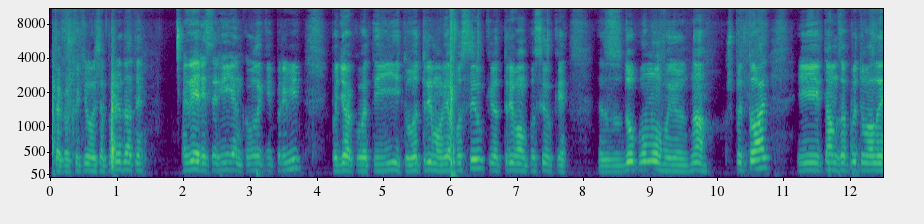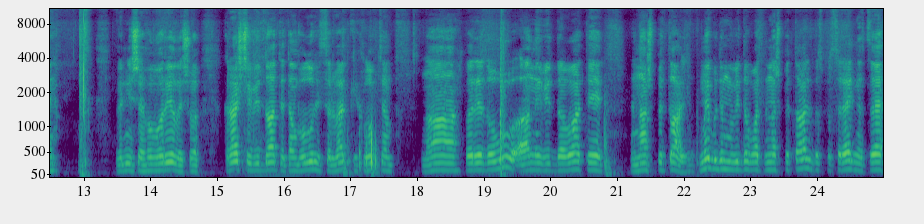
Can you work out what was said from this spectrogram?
також хотілося передати Вері Сергієнко великий привіт. Подякувати їй. То отримав я посилки, отримав посилки з допомогою на шпиталь. І там запитували, верніше говорили, що краще віддати там вологі серветки хлопцям на передову, а не віддавати на шпиталь. Ми будемо віддавати на шпиталь безпосередньо. Це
